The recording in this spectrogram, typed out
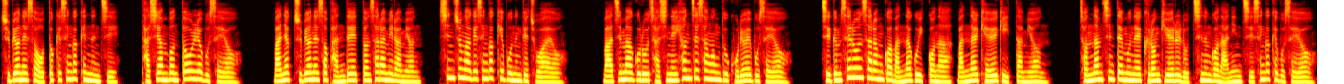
주변에서 어떻게 생각했는지 다시 한번 떠올려 보세요. 만약 주변에서 반대했던 사람이라면 신중하게 생각해 보는 게 좋아요. 마지막으로 자신의 현재 상황도 고려해 보세요. 지금 새로운 사람과 만나고 있거나 만날 계획이 있다면 전 남친 때문에 그런 기회를 놓치는 건 아닌지 생각해 보세요.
